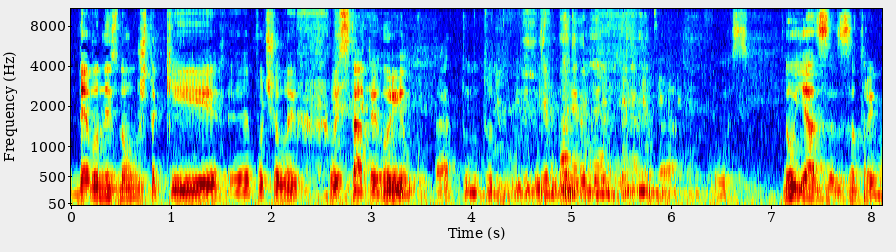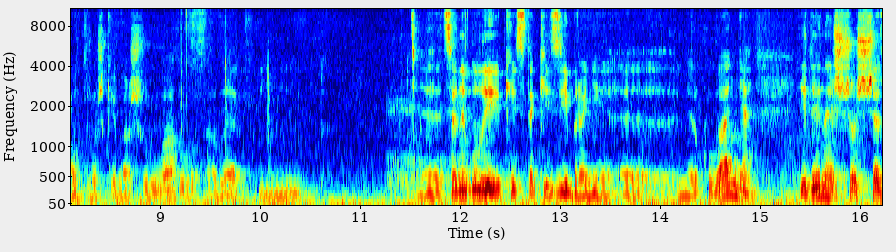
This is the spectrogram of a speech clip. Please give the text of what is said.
Де вони знову ж таки е, почали хлистати горілку, так? Тобто, так, ось. Ну, я затримав трошки вашу увагу, але е, це не були якісь такі зібрані міркування. Єдине, що ще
